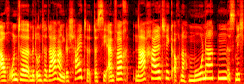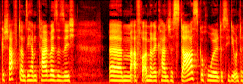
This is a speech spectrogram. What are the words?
auch unter, mitunter daran gescheitert, dass sie einfach nachhaltig, auch nach Monaten, es nicht geschafft haben. Sie haben teilweise sich ähm, afroamerikanische Stars geholt, dass sie die unter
